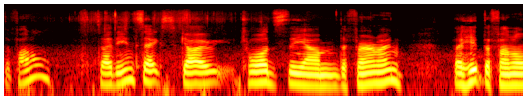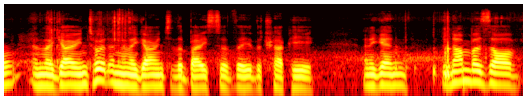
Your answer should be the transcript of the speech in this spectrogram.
the funnel so the insects go towards the, um, the pheromone, they hit the funnel and they go into it and then they go into the base of the, the trap here. And again, the numbers of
